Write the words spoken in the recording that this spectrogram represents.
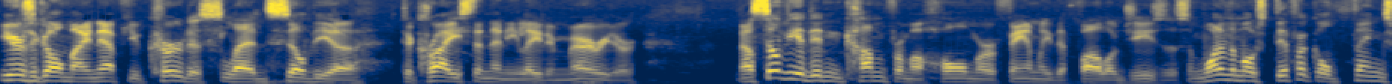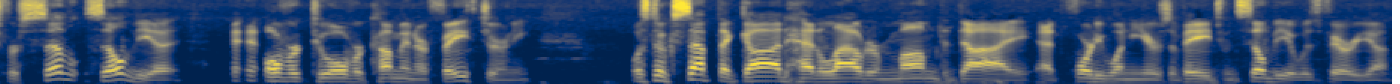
Years ago, my nephew Curtis led Sylvia to Christ and then he later married her. Now, Sylvia didn't come from a home or a family that followed Jesus. And one of the most difficult things for Sylvia eh, over, to overcome in her faith journey was to accept that God had allowed her mom to die at 41 years of age when Sylvia was very young.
